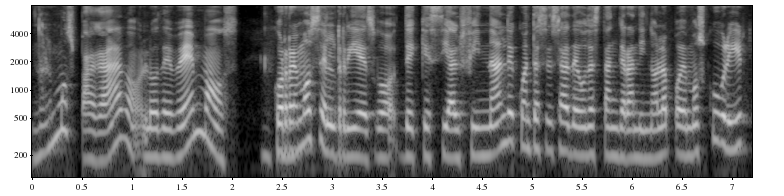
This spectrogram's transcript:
No lo hemos pagado, lo debemos. Corremos el riesgo de que si al final de cuentas esa deuda es tan grande y no la podemos cubrir,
